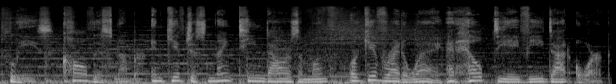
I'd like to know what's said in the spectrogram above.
Please call this number and give just $19 a month or give right away at helpdav.org.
